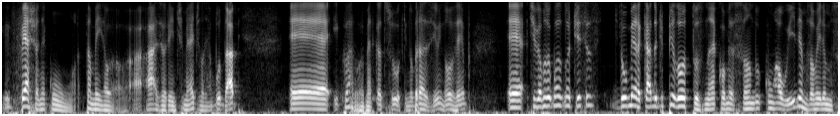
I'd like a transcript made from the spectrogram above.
e, fecha né, com também a, a Ásia Oriente Médio, lá em Abu Dhabi. É, e claro, a América do Sul aqui no Brasil em novembro. É, tivemos algumas notícias do mercado de pilotos, né? Começando com a Williams. A Williams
